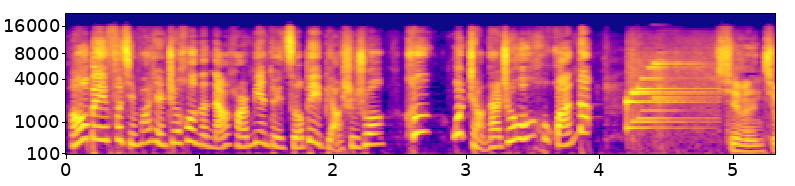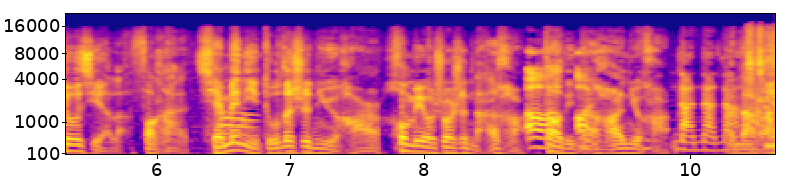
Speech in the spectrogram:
然后被父亲发现之后呢，男孩面对责备表示说：“哼，我长大之后会还的。新闻纠结了，方涵，前面你读的是女孩，后面又说是男孩，哦到底男孩女孩？男男男男孩。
